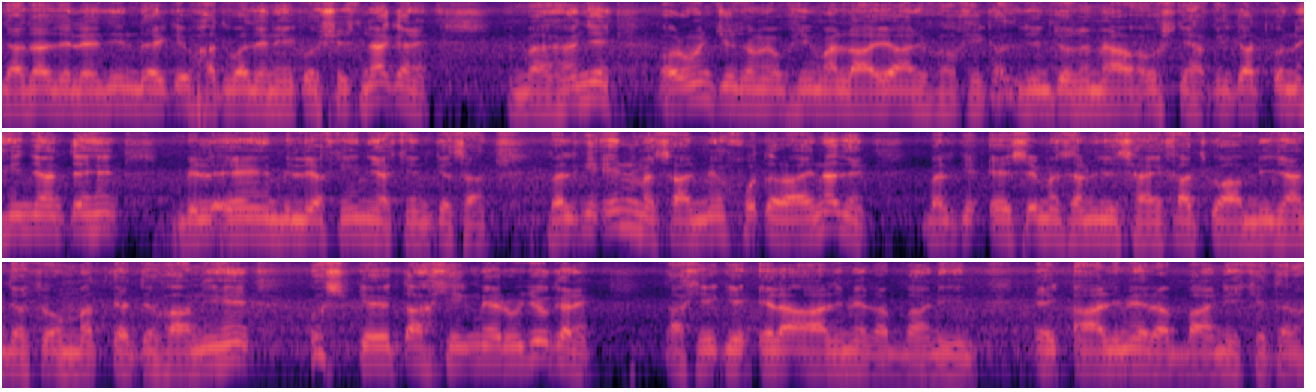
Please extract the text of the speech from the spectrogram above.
زیادہ ذیل دین رہ کے فتویٰ دینے کی کوشش نہ کریں۔ ہاں جی؟ اور ان چیزوں میں وفیم اللہ عارف حقیقت، جن چیزوں میں آپ اس کی حقیقت کو نہیں جانتے ہیں بال بال یقین یقین کے ساتھ۔ بلکہ ان مسائل میں خود رائے نہ دیں۔ بلکہ ایسے مسائل میں جس حقیقت کو آپ نہیں جانتے، اس امت کا اتفاق نہیں ہے۔ اس کے تحقیق میں رجوع کریں۔ تحقیق الا عالم ربانی، ایک عالم ربانی کی طرح۔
